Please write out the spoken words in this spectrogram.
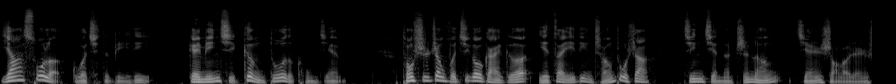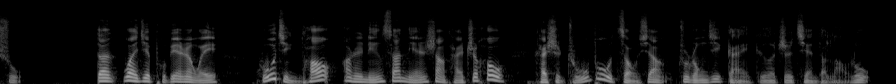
压缩了国企的比例，给民企更多的空间。同时，政府机构改革也在一定程度上精简了职能，减少了人数。但外界普遍认为，胡锦涛2003年上台之后，开始逐步走向朱镕基改革之前的老路。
